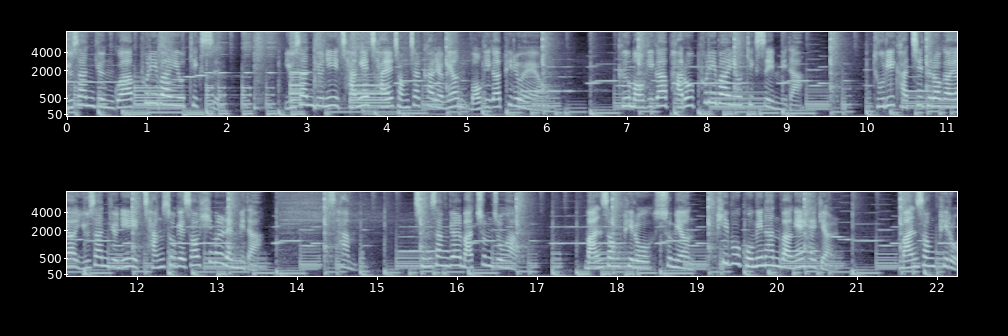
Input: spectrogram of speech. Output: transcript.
유산균과 프리바이오틱스. 유산균이 장에 잘 정착하려면 먹이가 필요해요. 그 먹이가 바로 프리바이오틱스입니다. 둘이 같이 들어가야 유산균이 장 속에서 힘을 냅니다. 3. 증상별 맞춤 조합. 만성 피로, 수면, 피부 고민 한 방에 해결. 만성 피로.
